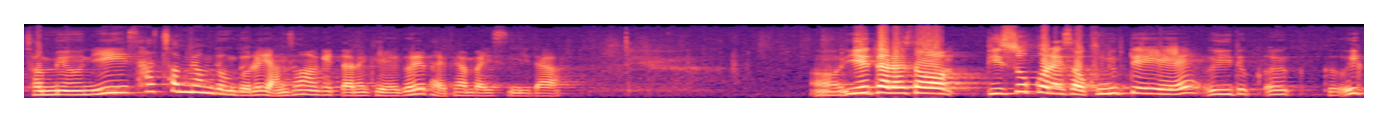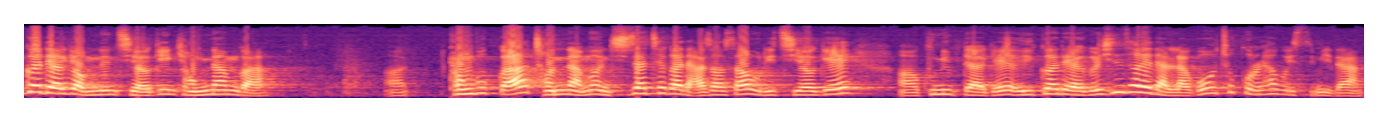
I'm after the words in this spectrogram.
전면이 4,000명 정도를 양성하겠다는 계획을 발표한 바 있습니다. 어, 이에 따라서 비수도권에서 국립대의 그 의과대학이 없는 지역인 경남과 어, 경북과 전남은 지자체가 나서서 우리 지역의 어, 국립대학에 의과대학을 신설해 달라고 촉구를 하고 있습니다.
